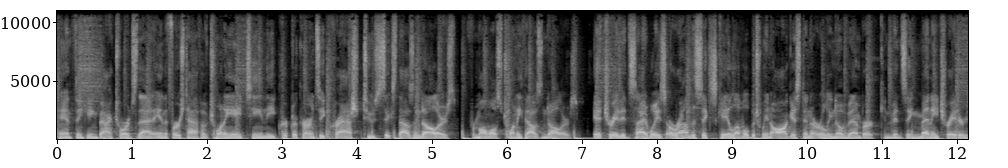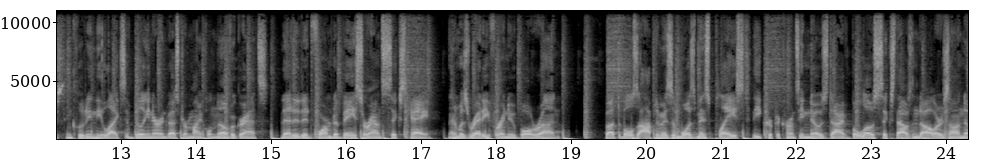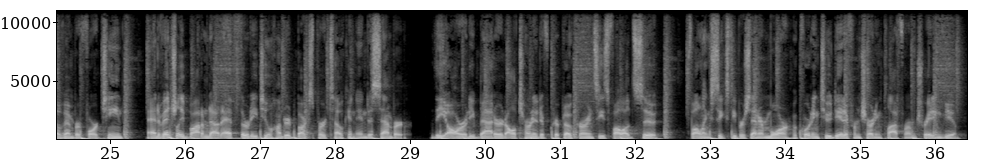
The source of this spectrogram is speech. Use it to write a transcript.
And thinking back towards that, in the first half of 2018, the cryptocurrency crashed to $6,000 from almost $20,000. It traded sideways around the 6K level between August and early November, convincing many traders, including the likes of billionaire investor Michael Novogratz, that it had formed a base around 6K and was ready for a new bull run. But the bull's optimism was misplaced. The cryptocurrency nosedived below $6,000 on November 14th and eventually bottomed out at 3200 bucks per token in December. The already battered alternative cryptocurrencies followed suit, falling 60% or more, according to data from charting platform TradingView.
